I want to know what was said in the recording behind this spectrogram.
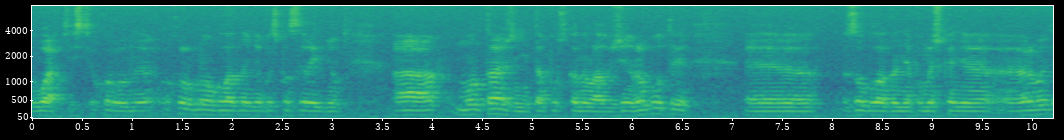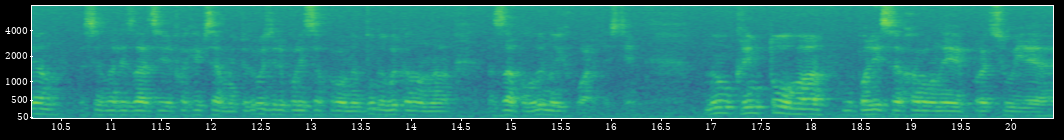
вартість охоронного обладнання безпосередньо, а монтажні та пусконалагоджені роботи з обладнання помешкання громадян сигналізації фахівцями підрозділів поліції охорони буде виконано за половину їх вартості. Ну, крім того, поліція охорони працює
